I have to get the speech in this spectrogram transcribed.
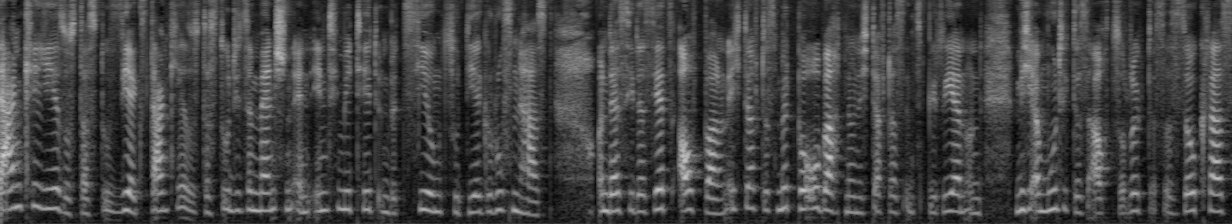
Danke, Jesus, dass du wirkst. Danke, Jesus, dass du diese Menschen in Intimität, in Beziehung zu dir gerufen hast und dass sie das jetzt aufbauen. Und ich darf das mit beobachten und ich darf das inspirieren und mich ermutigt das auch zurück. Das ist so krass.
